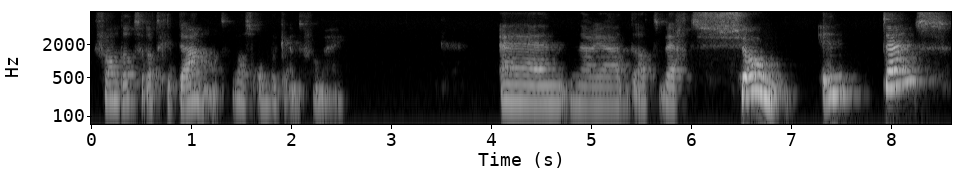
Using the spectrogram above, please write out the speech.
van dat ze dat gedaan had, was onbekend voor mij. En nou ja, dat werd zo intens,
